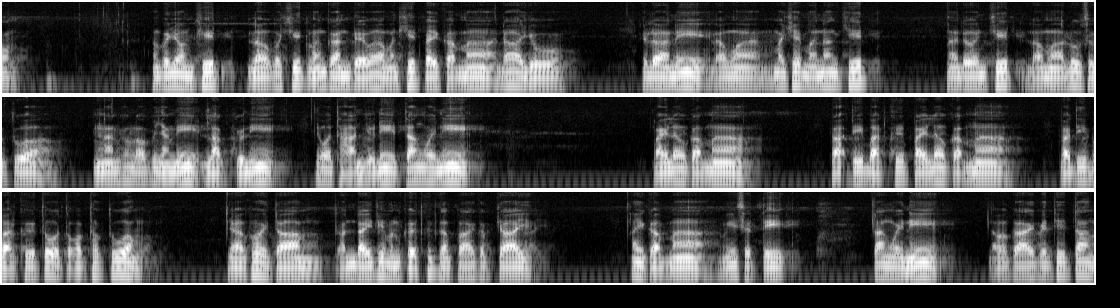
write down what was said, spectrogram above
มันก็ย่อมคิด เราก็คิดเหมือนกัน แต่ว่ามันคิดไปกลับมาได้อยู่ เวลานี้เรามาไม่ใช่มานั่งคิด มาเดินคิดเรามารู้สึกตัว งานของเราเป็นอย่างนี้หลักอยู่นี่ เรียกว่าฐานอยู่นี่ตั้งไว้นี่ ไปแล้วกลับมา ปฏิบัติคือไปแล้วกลับมา ปฏิบัติคือโต้ตอบทักท้วง อย่าค่อยตามอันใดที่มันเกิดขึ้นกับกายกับใจ ให้กลับมามีสติ ตั้งไว้นี้เอากายเป็นที่ตั้ง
